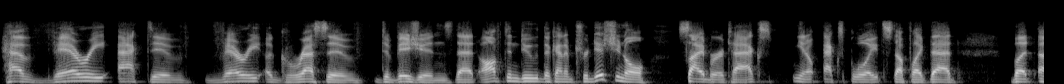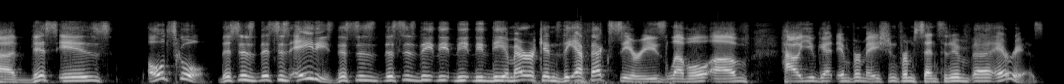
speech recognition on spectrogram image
have very active, very aggressive divisions that often do the kind of traditional cyber attacks, you know, exploits, stuff like that. But uh, this is old school. This is this is 80s. This is this is the the the, the Americans, the FX series level of how you get information from sensitive uh, areas.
